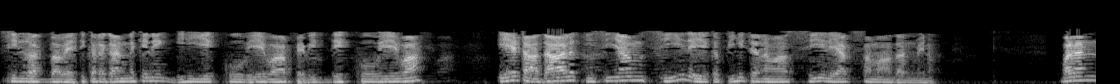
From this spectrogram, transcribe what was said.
සිල්වත් බව ඇති කරගන්න කෙනෙක් ගිහියෙක් හෝ වේවා පැවිද්දෙක් හෝ වේවා එයට අදාළ කිසියම් සීලයක පිහිටනවා සීලයක් සමාදන් වෙනවා. බලන්න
